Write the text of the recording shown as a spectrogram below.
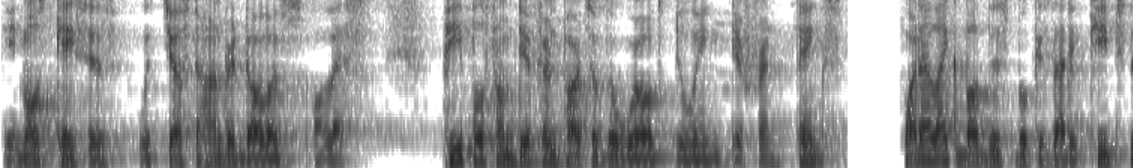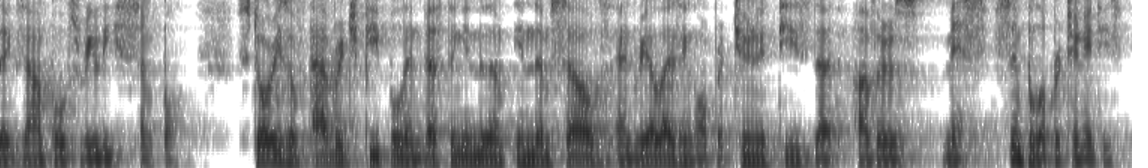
In most cases, with just $100 or less. People from different parts of the world doing different things. What I like about this book is that it keeps the examples really simple. Stories of average people investing in, them, in themselves and realizing opportunities that others miss. Simple opportunities.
